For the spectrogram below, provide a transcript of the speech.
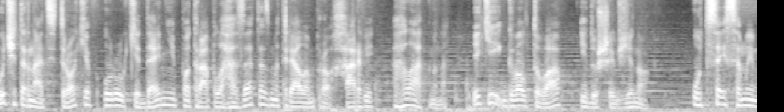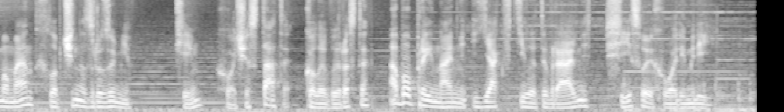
У 14 років у руки Денні потрапила газета з матеріалом про Харві Глатмана, який гвалтував і душив жінок. У цей самий момент хлопчина зрозумів, ким хоче стати, коли виросте, або принаймні як втілити в реальність всі свої хворі мрії.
